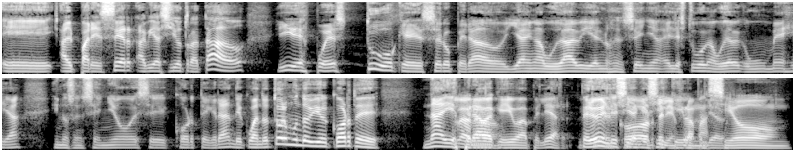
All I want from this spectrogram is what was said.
Eh, al parecer había sido tratado y después tuvo que ser operado ya en Abu Dhabi. Él nos enseña, él estuvo en Abu Dhabi como un mes ya y nos enseñó ese corte grande. Cuando todo el mundo vio el corte, nadie Claro. esperaba que iba a pelear. Pero él decía que sí, la que iba a pelear. inflamación,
